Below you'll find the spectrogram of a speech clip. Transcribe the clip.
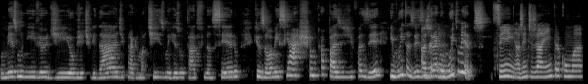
o mesmo nível de objetividade, pragmatismo e resultado financeiro que os homens se acham capazes de fazer e muitas vezes a entregam gente, muito menos. Sim, a gente já entra com uma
